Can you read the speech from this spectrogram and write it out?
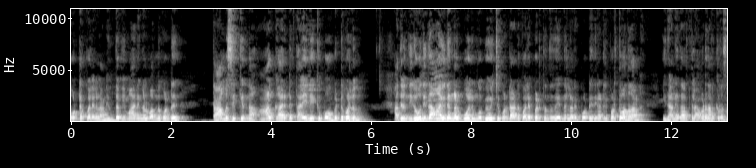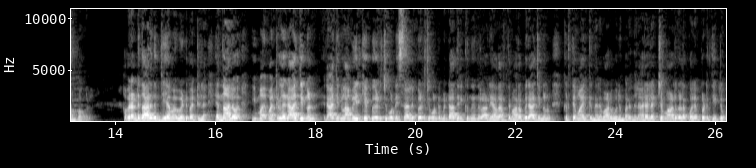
കൂട്ടക്കൊലകളാണ്. യുദ്ധവിമാനങ്ങൾ വന്നുകൊണ്ട് താമസിക്കുന്ന ആൾക്കാരുടെ തലയിലേക്ക് ബോംബിട്ട് കൊല്ലുന്നു. അതിൽ നിരോധിത ആയുധങ്ങൾ പോലും ഉപയോഗിച്ചുകൊണ്ടാണ് കൊലപ്പെടുത്തുന്നത് എന്നുള്ള റിപ്പോർട്ട് ഇതിനിടയിൽ പുറത്തു വന്നതാണ്. ഇതാണ് യഥാർത്ഥത്തിൽ അവിടെ നടക്കുന്ന സംഭവങ്ങൾ. അപ്പോൾ രണ്ട് താരതമ്യം ചെയ്യാൻ വേണ്ടി പറ്റില്ല. എന്നാലോ ഈ മറ്റുള്ള രാജ്യങ്ങൾ രാജ്യങ്ങൾ അമേരിക്കയെ പേടിച്ചുകൊണ്ട് ഇസ്രായേലിനെ പേടിച്ചുകൊണ്ട് മിണ്ടാതിരിക്കുന്നു എന്നുള്ളതാണ് യാഥാർത്ഥ്യം. അറബ് രാജ്യങ്ങളും കൃത്യമായിരിക്കും നിലപാട് പോലും പറയുന്നില്ല. അര ലക്ഷം ആളുകളെ കൊലപ്പെടുത്തിയിട്ടും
